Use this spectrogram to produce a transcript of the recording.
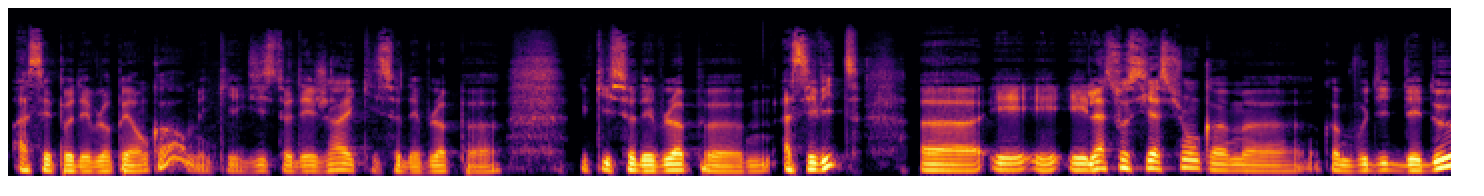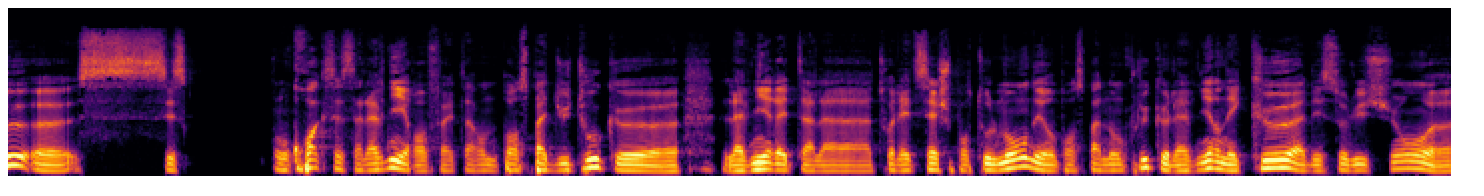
assez peu développées encore, mais qui existent déjà et qui se développent, euh, qui se développent euh, assez vite. Euh, et, et, et l'association, comme euh, comme vous dites, des deux, euh, c'est ce on croit que c'est ça l'avenir en fait. Hein. On ne pense pas du tout que euh, l'avenir est à la toilette sèche pour tout le monde et on ne pense pas non plus que l'avenir n'est que à des solutions euh,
